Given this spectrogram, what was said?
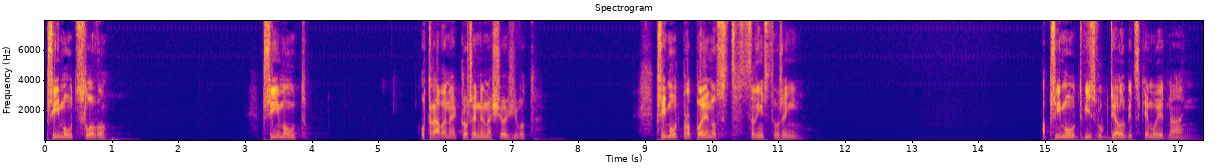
přijmout slovo, přijmout otrávené kořeny našeho života, přijmout propojenost s celým stvořením a přijmout výzvu k dialogickému jednání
